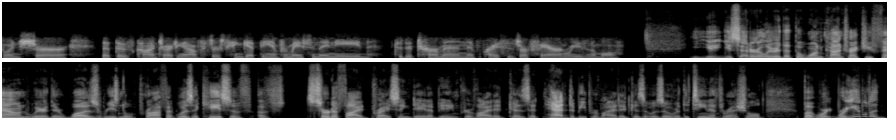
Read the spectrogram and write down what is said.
to ensure that those contracting officers can get the information they need to determine if prices are fair and reasonable. You, you said earlier that the one contract you found where there was reasonable profit was a case of, of certified pricing data being provided because it had to be provided because it was over the TINA threshold. But were, were you able to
